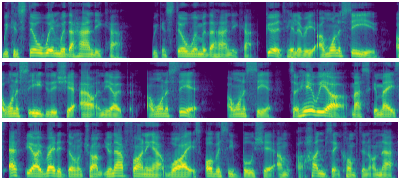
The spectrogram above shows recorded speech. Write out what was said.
we can still win with a handicap. We can still win with a handicap. Good, Hillary. I want to see you. I want to see you do this shit out in the open. I want to see it. I want to see it. So here we are, Massacre Mates. FBI raided Donald Trump. You're now finding out why. It's obviously bullshit. I'm 100% confident on that.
